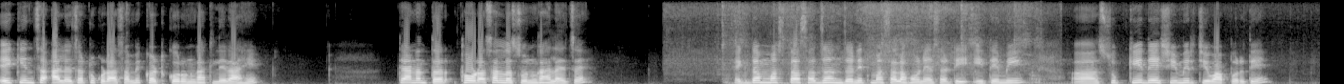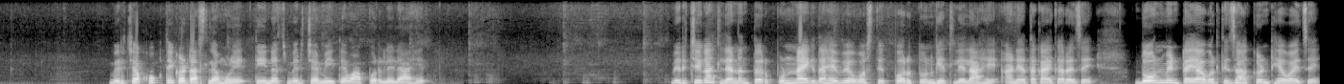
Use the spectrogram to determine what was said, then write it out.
एक इंच आल्याचा तुकडा असा मी कट करून घातलेला आहे. त्यानंतर थोडासा लसूण घालायचा आहे एकदम मस्त असा झणझणीत मसाला होण्यासाठी इथे मी सुकी सुक्की देशी मिरची वापरते. मिरच्या खूप तिखट असल्यामुळे तीनच मिरच्या मी इथे वापरलेल्या आहेत. मिरची घातल्यानंतर पुन्हा एकदा हे व्यवस्थित परतून घेतलेलं आहे आणि आता काय करायचं आहे दोन मिनटं यावरती झाकण ठेवायचं आहे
